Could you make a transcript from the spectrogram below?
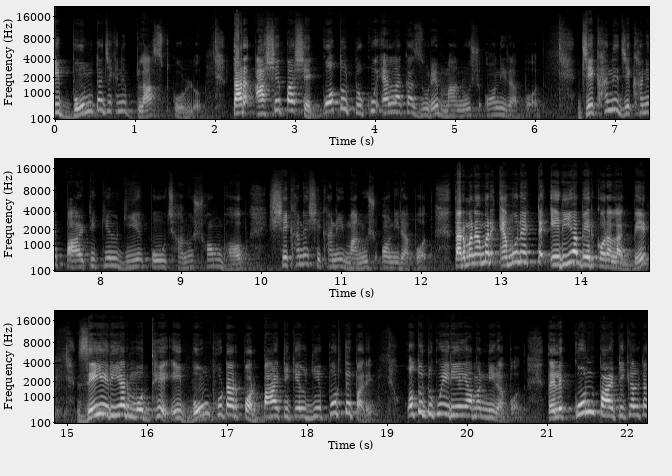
এই বোমটা যেখানে ব্লাস্ট করল, তার আশেপাশে কতটুকু এলাকা জুড়ে মানুষ অনিরাপদ? যেখানে যেখানে পার্টিকেল গিয়ে পৌঁছানো সম্ভব, সেখানে সেখানেই মানুষ অনিরাপদ। তার মানে আমার এমন একটা এরিয়া বের করা লাগবে, যেই এরিয়ার মধ্যে এই বোম ফোটার পর পার্টিকেল গিয়ে পড়তে পারে, অতটুকু এরিয়ায় আমার নিরাপদ। তাইলে কোন পার্টিকেলটা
